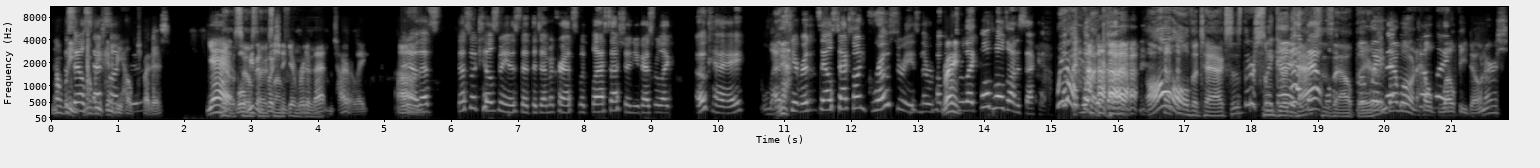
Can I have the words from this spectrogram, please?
nobody nobody's going to be helped food? by this. Yeah, yeah well, we've been pushing to get food, rid yeah. of that entirely. Um, I know um, that's that's what kills me is that the Democrats with last session, you guys were like, okay, let's yeah. get rid of the sales tax on groceries. And the Republicans right. were like, well, hold on a second. We don't want to cut all the taxes. There's some like, good taxes out there. wait, that won't help like, wealthy donors.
